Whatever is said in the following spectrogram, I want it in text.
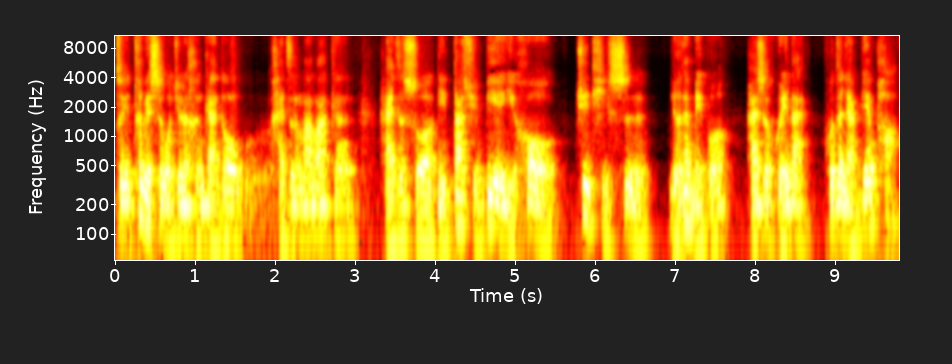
所以，特别是我觉得很感动，孩子的妈妈跟孩子说：“你大学毕业以后，具体是留在美国，还是回来，或者两边跑，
